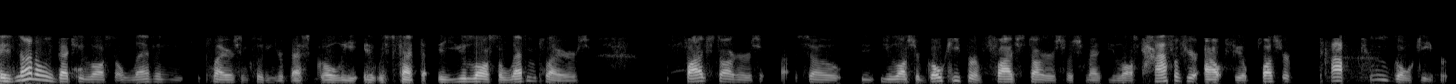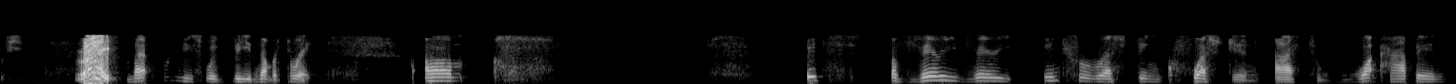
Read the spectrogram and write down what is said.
It's not only that you lost 11 players, including your best goalie, it was the fact that you lost 11 players, five starters. uh, So you lost your goalkeeper and five starters, which meant you lost half of your outfield plus your top two goalkeepers. Right. Matt Freese would be number three. Um, it's a very, very interesting question as to what happened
